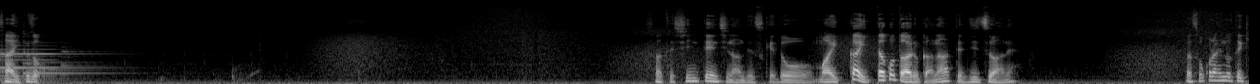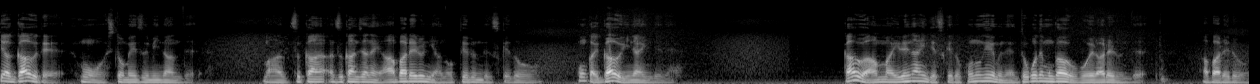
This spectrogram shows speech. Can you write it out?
さあ行くぞ。さて新天地なんですけど、まあ一回行ったことあるかなって実はね。そこら辺の敵はガウでもう一目済みなんで、まあ図鑑、図鑑じゃない、暴れるには乗ってるんですけど、今回ガウいないんでね。ガウはあんま入れないんですけど、このゲームね、どこでもガウ覚えられるんで、暴れるをね。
